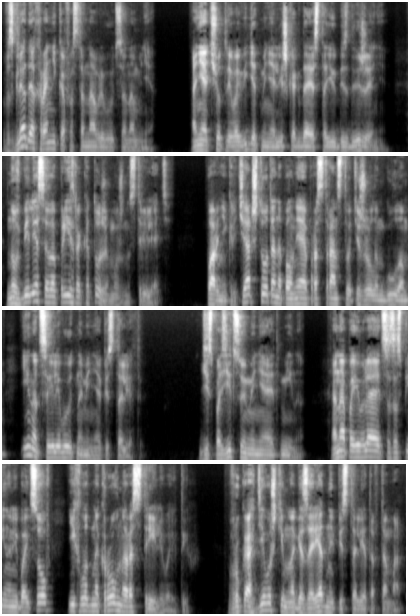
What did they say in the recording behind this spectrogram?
Взгляды охранников останавливаются на мне. Они отчетливо видят меня лишь когда я стою без движения. Но в Белесова призрака тоже можно стрелять. Парни кричат что-то, наполняя пространство тяжелым гулом, и нацеливают на меня пистолеты. Диспозицию меняет мина. Она появляется за спинами бойцов и хладнокровно расстреливает их. В руках девушки многозарядный пистолет-автомат.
